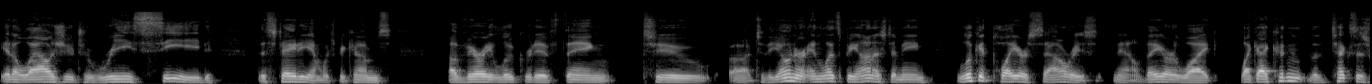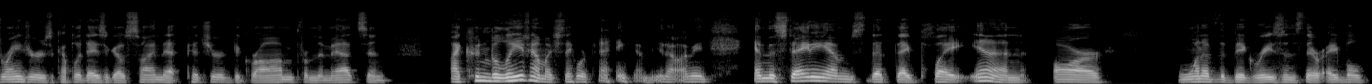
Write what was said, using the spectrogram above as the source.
it allows you to reseed the stadium which becomes a very lucrative thing to uh, to the owner and let's be honest i mean look at player salaries now they are like Like I couldn't. The Texas Rangers a couple of days ago signed that pitcher deGrom from the Mets, and I couldn't believe how much they were paying him. You know, I mean, and the stadiums that they play in are one of the big reasons they're able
